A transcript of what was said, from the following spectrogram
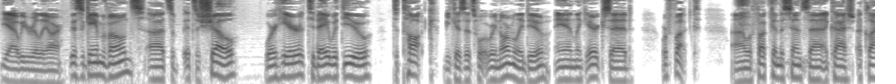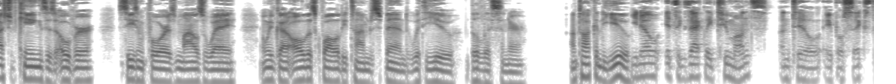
yeah, we really are. This is Game of Owns. Uh, it's a it's a show. We're here today with you to talk because that's what we normally do. And like Eric said, we're fucked. Uh, we're fucked in the sense that a clash a Clash of Kings is over. Season four is miles away, and we've got all this quality time to spend with you, the listener. I'm talking to you. You know, it's exactly two months until April 6th.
